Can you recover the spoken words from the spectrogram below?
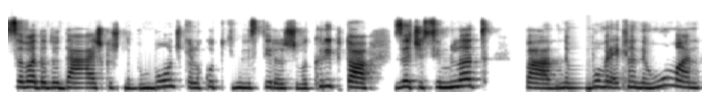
seveda dodajes kakšne bombončke, lahko tudi investiraš v kripto. Zdaj, če si mlad, pa ne bom rekla neumen,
